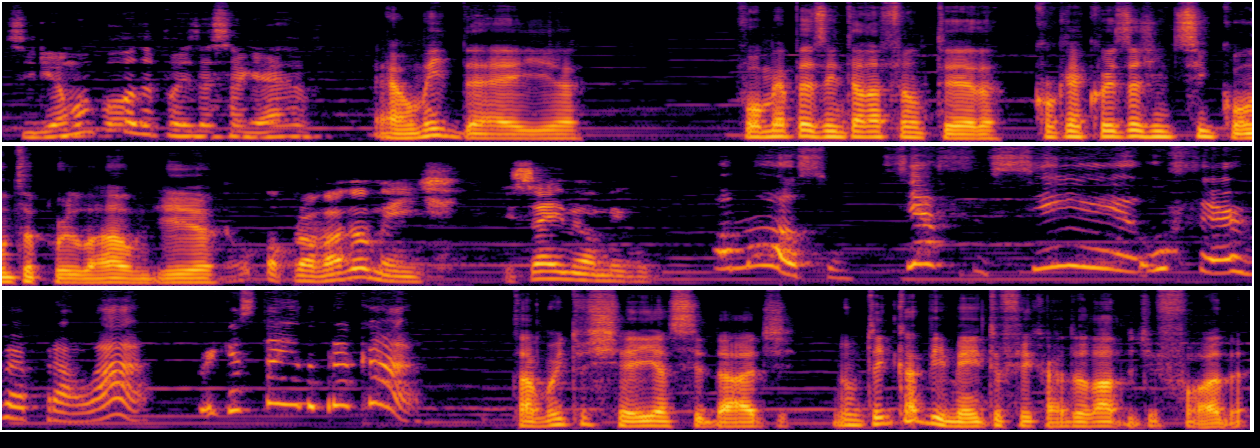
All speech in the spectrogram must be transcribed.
Seria uma boa depois dessa guerra. É uma ideia. Vou me apresentar na fronteira. Qualquer coisa a gente se encontra por lá um dia. Opa, provavelmente. Isso aí, meu amigo. Moço, se, a, se o Fer vai pra lá, por que você tá indo pra cá? Tá muito cheia a cidade. Não tem cabimento ficar do lado de fora.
